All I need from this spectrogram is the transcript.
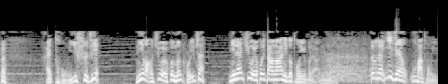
哼，还统一世界？你往居委会门口一站，你连居委会大妈你都同意不了，你说对不对？意见无法统一。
